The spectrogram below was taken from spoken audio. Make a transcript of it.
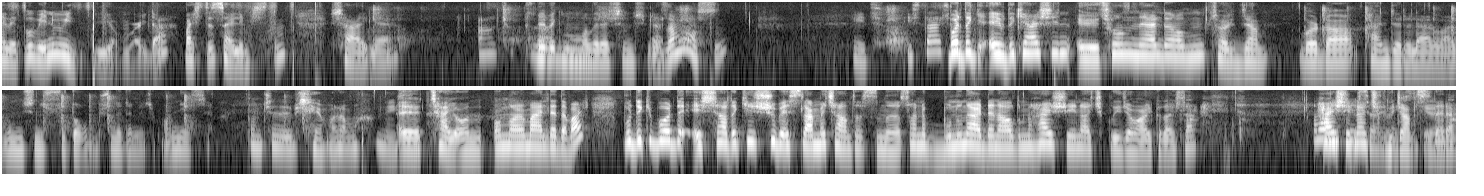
Evet bu benim videom bu arada. Başta söylemiştim. Şöyle. Aa çok güzel. Bebek mamaları açılmış biraz ama olsun. Evet. İstersen Bu arada evdeki her şeyin e, çoğunu nereden aldığımı söyleyeceğim. Burada tencereler var. Bunun içinde su dolmuş. Neden acaba? Neyse. bunun içinde de bir şey var ama neyse. E, çay o, o normalde de var. Buradaki bu arada eşyadaki şu beslenme çantasını sonra bunu nereden aldığımı her şeyini açıklayacağım arkadaşlar. Ama her şey şeyini söylemek açıklayacağım sizlere.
